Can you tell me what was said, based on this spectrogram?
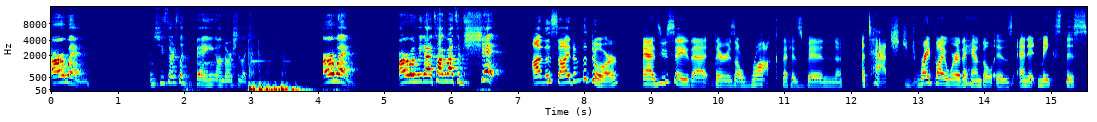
Erwin. And she starts like banging on the door. She's like, Erwin. Erwin, we gotta talk about some shit. On the side of the door, as you say that, there is a rock that has been attached right by where the handle is, and it makes this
